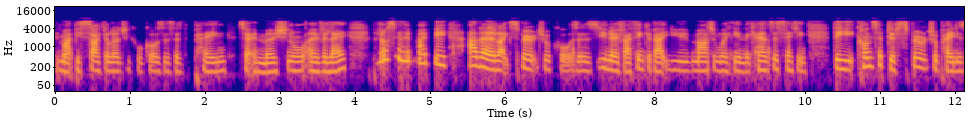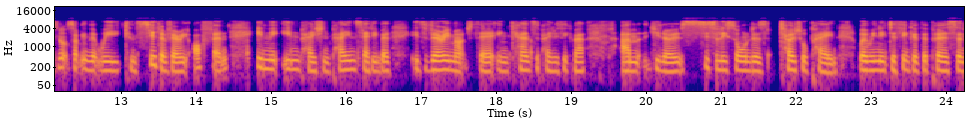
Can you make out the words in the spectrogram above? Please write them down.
There might be psychological causes of the pain, so emotional overlay, but also there might be other like spiritual causes. You know, if I think about you, Martin, working in the cancer setting, the concept of spiritual pain is not something that we consider very often in the inpatient pain setting, but it's very much there in cancer pain. You think about, um, you know, Cicely Saunders' total pain, where we need to think of the person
